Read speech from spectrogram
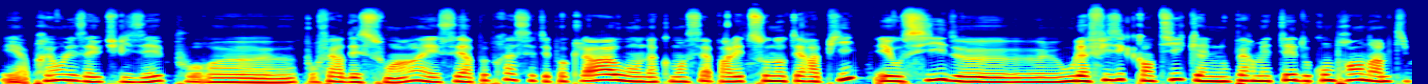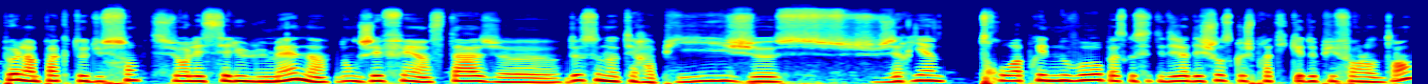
et après on les a utilisés pour, pour faire des soins. Et c'est à peu près à cette époque-là où on a commencé à parler de sonothérapie, et aussi de, où la physique quantique, elle nous permettait de comprendre un petit peu l'impact du son sur les cellules humaines. Donc j'ai fait un stage de sonothérapie, je j'ai rien trop appris de nouveau parce que c'était déjà des choses que je pratiquais depuis fort longtemps.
